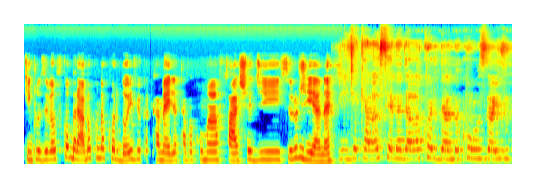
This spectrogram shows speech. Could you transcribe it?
Que inclusive ela ficou braba quando acordou e viu que a Camélia tava com uma faixa de cirurgia, né? Gente, aquela cena dela acordando com os dois,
